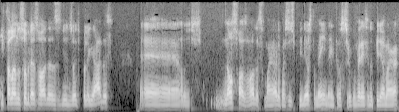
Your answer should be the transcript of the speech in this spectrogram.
E falando sobre as rodas de 18 polegadas, é, os, não só as rodas são maiores, mas os pneus também, né? Então a circunferência do pneu é maior.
